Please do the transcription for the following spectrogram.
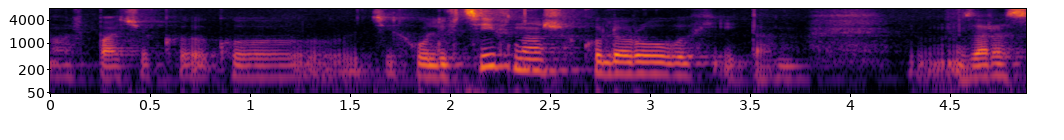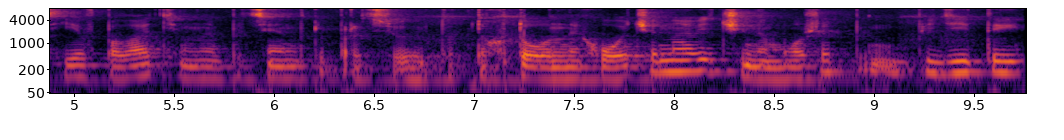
наш пачок е, цих олівців наших кольорових, і там зараз є в палаті, вони пацієнтки працюють. Тобто, хто не хоче навіть чи не може підійти,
